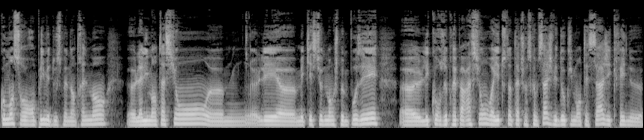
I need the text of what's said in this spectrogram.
comment seront remplies mes 12 semaines d'entraînement, euh, l'alimentation, euh, les euh, mes questionnements que je peux me poser, les courses de préparation, vous voyez tout un tas de choses comme ça. Je vais documenter ça. J'ai créé une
